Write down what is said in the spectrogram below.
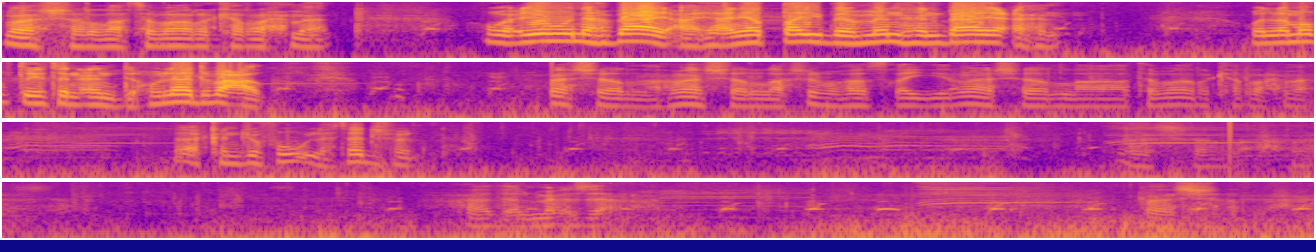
ما شاء الله تبارك الرحمن. وعيونه بايعة يعني الطيبة منهن بايعهن ولا مبطية عنده ولاد بعض. ما شاء الله ما شاء الله شوفها صغير ما شاء الله تبارك الرحمن. لكن جفوله تجفل. ما شاء الله. هذا المعزة. ما شاء الله.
